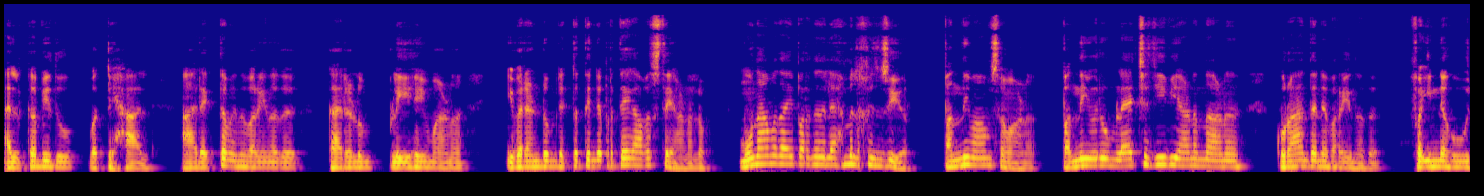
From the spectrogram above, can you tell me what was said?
അൽ കബിദു വത്തിഹാൽ ആ രക്തം എന്ന് പറയുന്നത് കരളും പ്ലീഹയുമാണ്. ഇവ രണ്ടും രക്തത്തിന്റെ പ്രത്യേക അവസ്ഥയാണല്ലോ. മൂന്നാമതായി പറഞ്ഞത് ലഹ്മൽ ഖിൻസീർ. പന്നി മാംസമാണ് പന്നി ഒരു മ്ലേച്ഛ ജീവിയാണെന്നാണ് ഖുറാൻ തന്നെ പറയുന്നത്. ഫഇന്നഹു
